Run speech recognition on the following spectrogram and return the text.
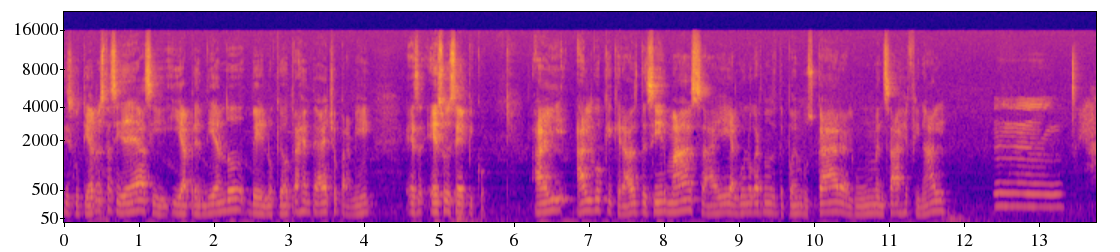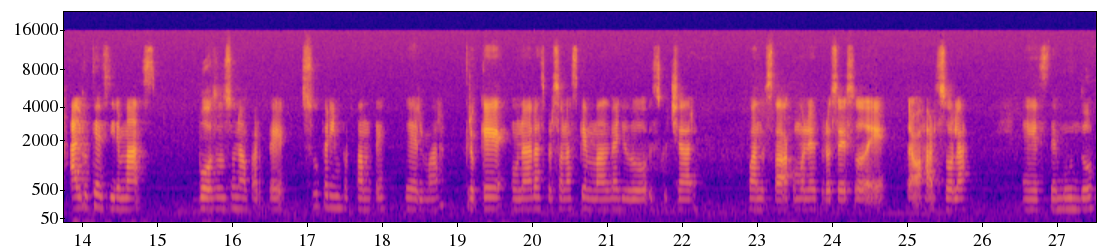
discutiendo estas ideas y, aprendiendo de lo que otra gente ha hecho. Para mí, es, eso es épico. ¿Hay algo que quieras decir más? ¿Hay algún lugar donde te pueden buscar? ¿Algún mensaje final? Mm, algo que decir más. Vos sos una parte súper importante del mar. Creo que una de las personas que más me ayudó a escuchar cuando estaba como en el proceso de trabajar sola en este mundo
